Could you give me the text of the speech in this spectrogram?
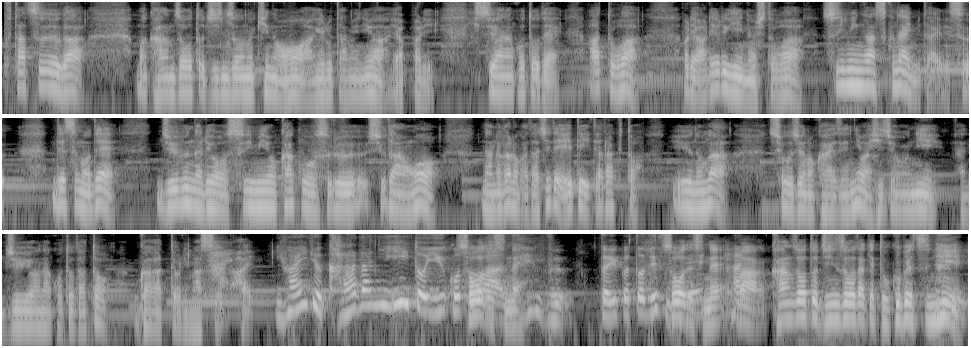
二つが、まあ、肝臓と腎臓の機能を上げるためには、やっぱり必要なことで、あとは、やっぱりアレルギーの人は睡眠が少ないみたいです。ですので、十分な量睡眠を確保する手段を何らかの形で得ていただくというのが症状の改善には非常に重要なことだと伺っております。はい。いわゆる体にいいということは全部、ということですね。そうですね。はい、まあ、肝臓と腎臓だけ特別に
